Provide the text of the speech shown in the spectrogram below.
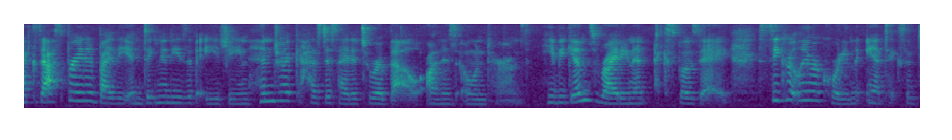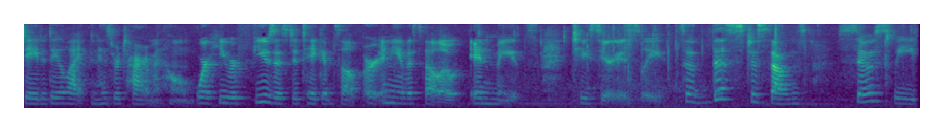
Exasperated by the indignities of aging, Hendrik has decided to rebel on his own terms. He begins writing an expose, secretly recording the antics of day-to-day -day life in his retirement home, where he refuses to take himself or any of his fellow inmates too seriously. So this just sounds so sweet.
